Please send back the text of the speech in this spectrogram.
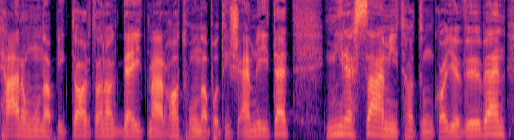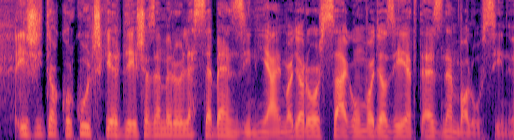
három hónapig tartanak, de itt már hat hónapot is említett. Mire számíthatunk a jövőben? És itt akkor kulcskérdés az emberről lesz-e benzinhiány Magyarországon, vagy azért ez nem valószínű?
